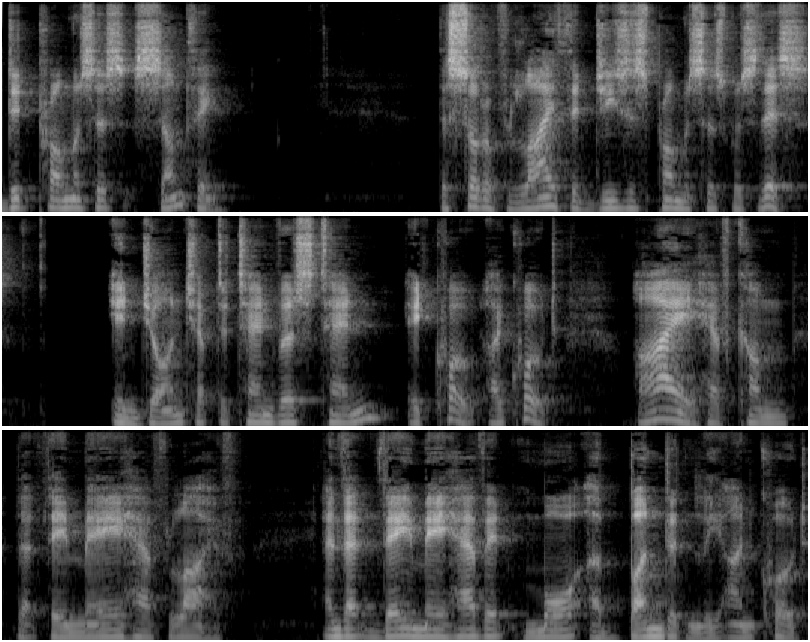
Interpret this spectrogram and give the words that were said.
did promise us something. The sort of life that Jesus promises was this. In John chapter 10, verse 10, it quote, I quote, I have come that they may have life, and that they may have it more abundantly, unquote.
